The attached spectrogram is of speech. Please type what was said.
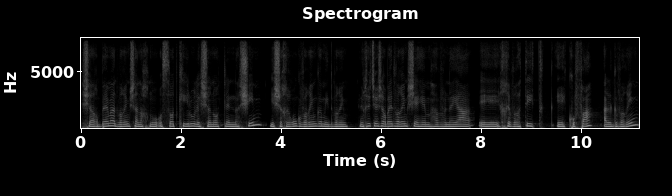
שהרבה מהדברים שאנחנו עושות כאילו לשנות לנשים, ישחררו גברים גם מדברים. אני חושבת שיש הרבה דברים שהם הבניה אה, חברתית אה, כופה על גברים,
